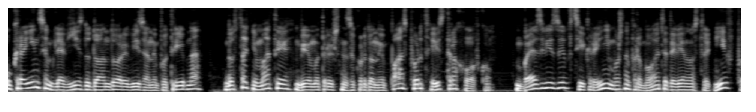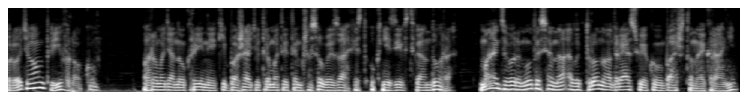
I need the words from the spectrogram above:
Українцям для в'їзду до Андори віза не потрібна. Достатньо мати біометричний закордонний паспорт і страховку. Без візи в цій країні можна перебувати 90 днів протягом півроку. Громадяни України, які бажають отримати тимчасовий захист у князівстві Андора, мають звернутися на електронну адресу, яку ви бачите на екрані,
